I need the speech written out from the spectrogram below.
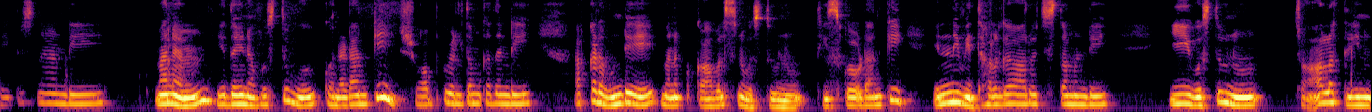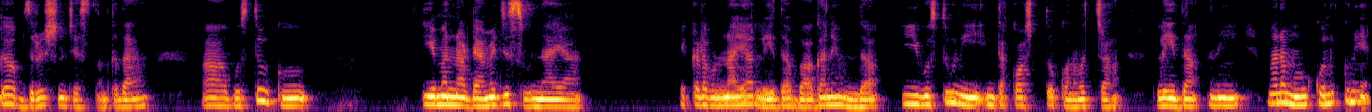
హరే కృష్ణ అండి. మనం ఏదైనా వస్తువు కొనడానికి షాప్కి వెళ్తాం కదండి. అక్కడ ఉండే మనకు కావలసిన వస్తువును తీసుకోవడానికి ఎన్ని విధాలుగా ఆలోచిస్తామండి? ఈ వస్తువును చాలా క్లీన్గా అబ్జర్వేషన్ చేస్తాం కదా. ఆ వస్తువుకు ఏమన్నా డ్యామేజెస్ ఉన్నాయా? ఎక్కడ ఉన్నాయా? లేదా బాగానే ఉందా? ఈ వస్తువుని ఇంత కాస్ట్తో కొనవచ్చా? లేదా అని మనము కొనుక్కునే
